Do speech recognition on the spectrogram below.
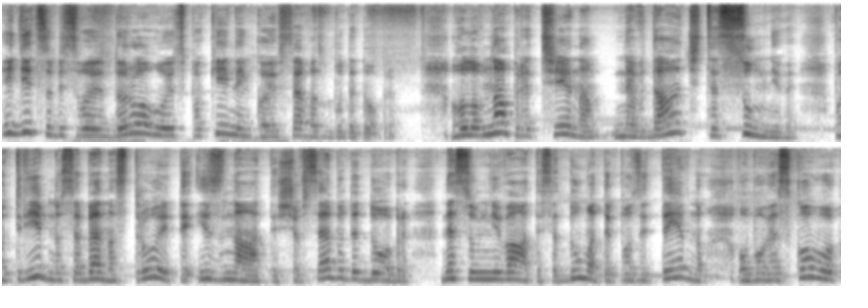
Ідіть собі своєю дорогою, спокійненько, і все у вас буде добре. Головна причина невдач це сумніви. Потрібно себе настроїти і знати, що все буде добре, не сумніватися, думати позитивно, обов'язково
